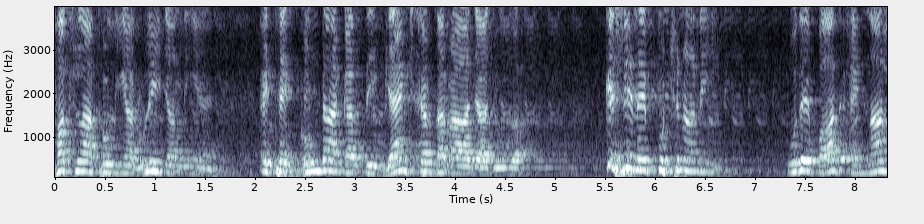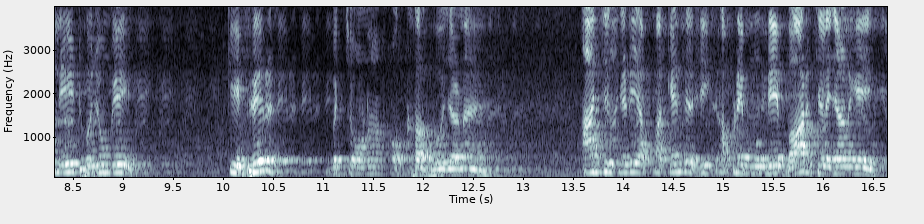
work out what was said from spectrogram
ਫਸਲਾਂ ਤੁਹਾਡੀਆਂ ਰੁਲੀ ਜਾਂਦੀਆਂ ਇੱਥੇ ਗੁੰਡਾਗਰਦੀ, ਗੈਂਗਸਟਰ ਦਾ ਰਾਜ ਆ ਜਾਊਗਾ। ਕਿਸੇ ਨੇ ਪੁੱਛਣਾ ਨਹੀਂ। ਉਹਦੇ ਬਾਅਦ ਇੰਨਾ ਲੇਟ ਹੋ ਜਾਓਗੇ ਕਿ ਫਿਰ ਬਚਾਉਣਾ ਔਖਾ ਹੋ ਜਾਣਾ ਹੈ। ਅੱਜ ਜਿਹੜੇ ਆਪਾਂ ਕਹਿੰਦੇ ਸੀ, ਆਪਣੇ ਮੁੰਡੇ ਬਾਹਰ ਚਲੇ ਜਾਣਗੇ।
